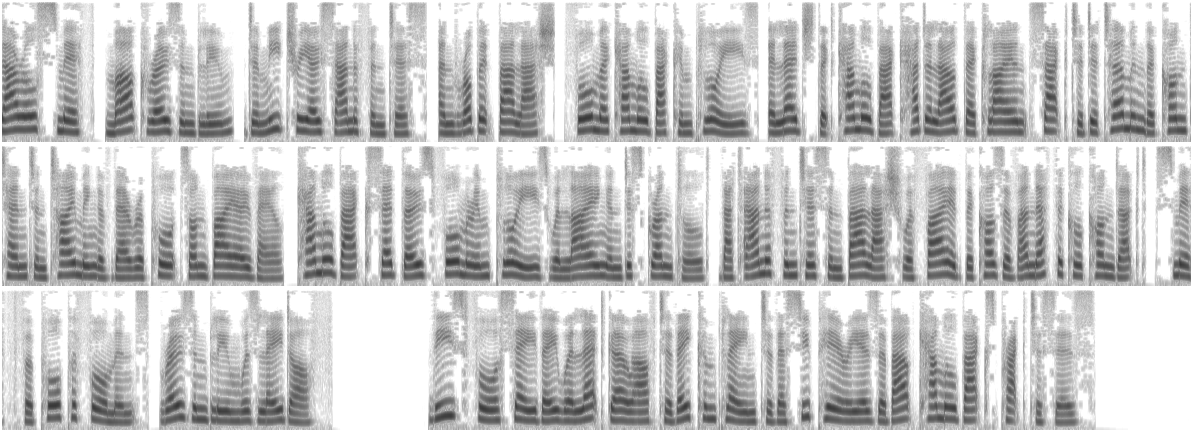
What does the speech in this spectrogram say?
Daryl Smith, Mark Rosenblum, Dimitrios Anafantis, and Robert Balash, former Camelback employees, alleged that Camelback had allowed their client SAC to determine the content and timing of their reports on BioVail. Camelback said those former employees were lying and disgruntled, that Anafantis and Balash were fired because of unethical conduct, Smith for poor performance, Rosenblum was laid off. These four say they were let go after they complained to their superiors about Camelback's practices.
